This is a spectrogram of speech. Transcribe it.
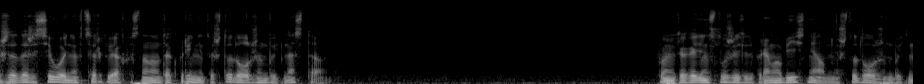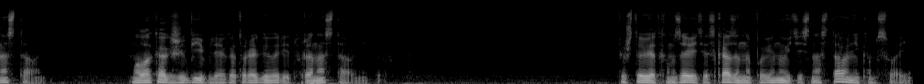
Потому что даже сегодня в церквях в основном так принято, что должен быть наставник. Помню, как один служитель прямо объяснял мне, что должен быть наставник. Мол, а как же Библия, которая говорит про наставников? То, что в Ветхом Завете сказано, повинуйтесь наставникам своим,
